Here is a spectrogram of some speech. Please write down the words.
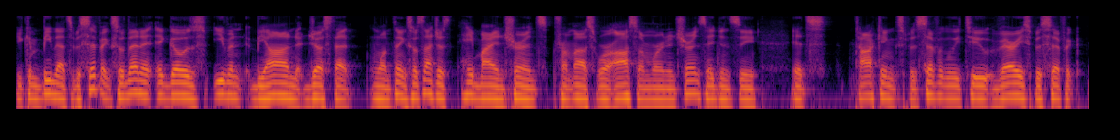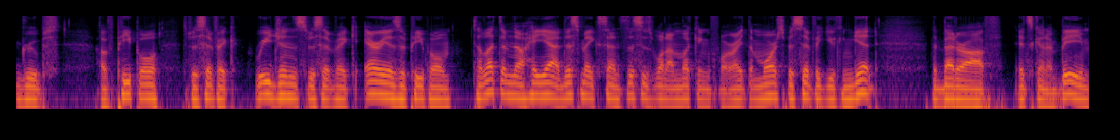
You can be that specific. So then it, it goes even beyond just that one thing. So it's not just hey, buy insurance from us. We're awesome. We're an insurance agency. It's talking specifically to very specific groups of people, specific regions, specific areas of people to let them know, hey, yeah, this makes sense. This is what I'm looking for, right? The more specific you can get, the better off it's going to be.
